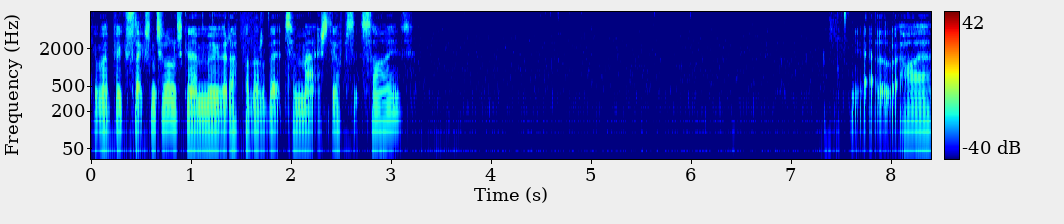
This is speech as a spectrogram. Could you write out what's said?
get my big selection tool, I'm just going to move it up a little bit to match the opposite side. Yeah, a little bit higher.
